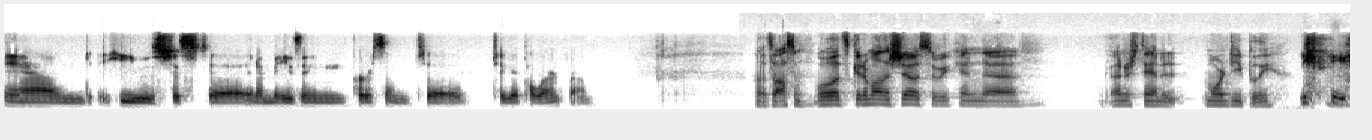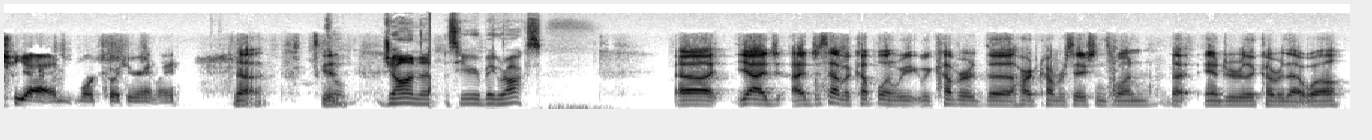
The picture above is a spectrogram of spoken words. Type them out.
and he was just uh, an amazing person to to get to learn from. That's awesome. Well, let's get him on the show so we can uh, understand it more deeply. yeah, and more coherently. No, it's good. Cool. John, uh, see your big rocks. Uh, yeah, I, I, just have a couple, and we, we covered the hard conversations one that Andrew really covered that well.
